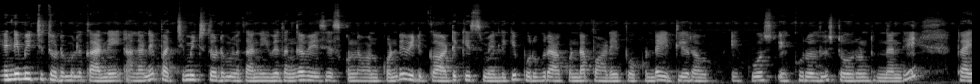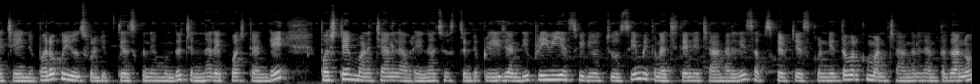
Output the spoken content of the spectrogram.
ఎండిమిర్చి తొడుములు కానీ అలానే పచ్చిమిర్చి తొడుములు కానీ ఈ విధంగా వేసేసుకున్నాం అనుకోండి వీటి ఘాటుకి స్మెల్కి పురుగు రాకుండా పాడైపోకుండా ఇడ్లీ రవ్వ ఎక్కువ ఎక్కువ రోజులు స్టోర్ ఉంటుందండి. ట్రై చేయండి. మరొక యూస్ఫుల్ టిప్ తెలుసుకునే ముందు చిన్న రిక్వెస్ట్ అండి. ఫస్ట్ టైం మన ఛానల్ ఎవరైనా చూస్తుంటే ప్లీజ్ అండి ప్రీవియస్ వీడియో చూసి మీకు నచ్చితే నీ ఛానల్ని సబ్స్క్రైబ్ చేసుకోండి. ఇంతవరకు మన ఛానల్ ఎంతగానో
